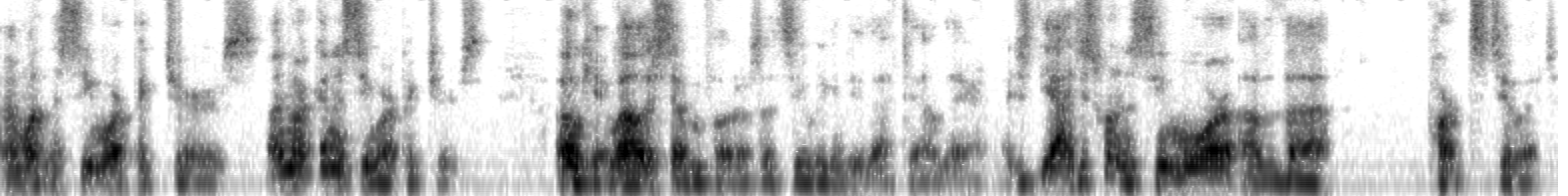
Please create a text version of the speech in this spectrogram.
I'm wanting to see more pictures. I'm not going to see more pictures. Okay, well, there's seven photos. Let's see if we can do that down there. I just, yeah, I just wanted to see more of the parts to it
